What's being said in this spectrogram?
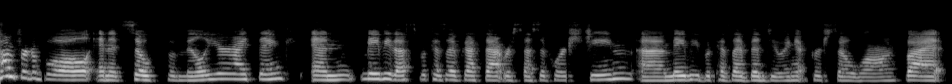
comfortable and it's so familiar, I think. And maybe that's because I've got that recessive horse gene, uh, maybe because I've been doing it for so long. But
